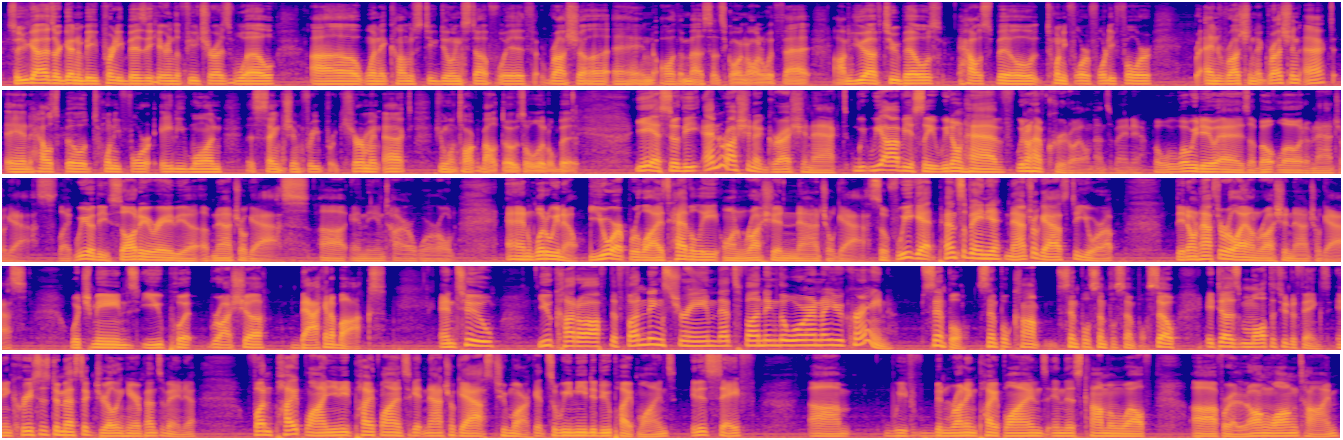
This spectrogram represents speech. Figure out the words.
So you guys are going to be pretty busy here in the future as well uh, when it comes to doing stuff with Russia and all the mess that's going on with that. Um, you have two bills, House Bill 2444 and Russian Aggression Act and House Bill 2481, the Sanction Free Procurement Act. If you want to talk about those a little bit. Yeah, so the End Russian Aggression Act, we, we obviously we don't have we don't have crude oil in Pennsylvania, but what we do is a boatload of natural gas. Like we are the Saudi Arabia of natural gas uh, in the entire world. And what do we know? Europe relies heavily on Russian natural gas. So if we get Pennsylvania natural gas to Europe, they don't have to rely on Russian natural gas, which means you put Russia back in a box. And two, you cut off the funding stream that's funding the war in Ukraine. Simple, simple, comp, simple, simple, simple. So it does multitude of things. It increases domestic drilling here in Pennsylvania. Fund pipeline. You need pipelines to get natural gas to market. So we need to do pipelines. It is safe. Um, we've been running pipelines in this Commonwealth uh, for a long, long time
